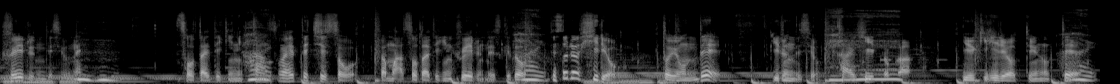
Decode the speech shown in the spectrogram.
増えるんですよね、うんうん。相対的に。はい。炭素が減って窒素がまあ相対的に増えるんですけど、はい。でそれを肥料と呼んでいるんですよ。堆肥とか有機肥料っていうのって、はい。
